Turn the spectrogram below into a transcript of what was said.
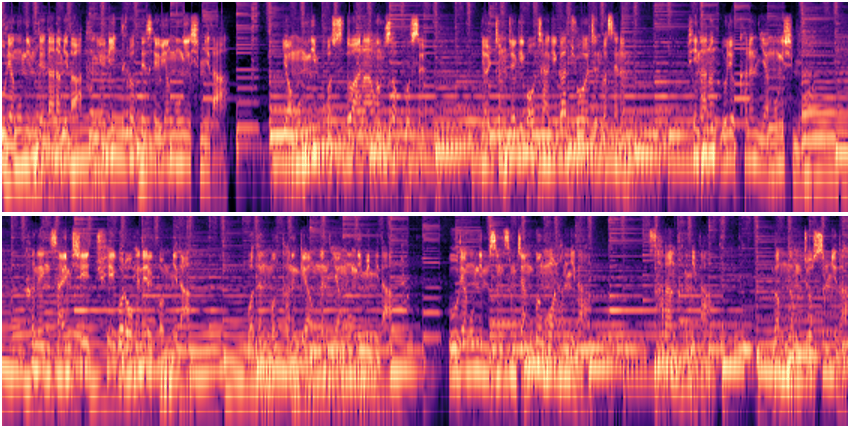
우영웅님 대단합니다. 당연히 트롯대세 영웅이십니다. 영웅님 포스도 아나운서 포스. 열정적이고 자기가 주어진 것에는 피나는 노력하는 영웅이십니다. 큰 행사 MC 최고로 해낼 겁니다. 뭐든 못하는 게 없는 영웅님입니다. 우량웅님 승승장구 응원합니다. 사랑합니다. 넘넘 좋습니다.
